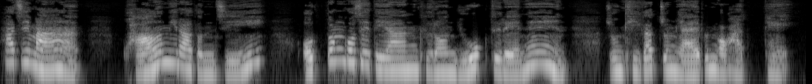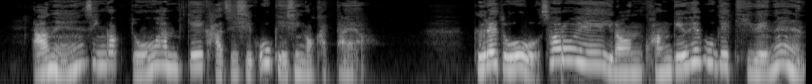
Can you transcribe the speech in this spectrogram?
하지만 과음이라든지 어떤 것에 대한 그런 유혹들에는 좀 귀가 좀 얇은 것 같아 라는 생각도 함께 가지시고 계신 것 같아요. 그래도 서로의 이런 관계 회복의 기회는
